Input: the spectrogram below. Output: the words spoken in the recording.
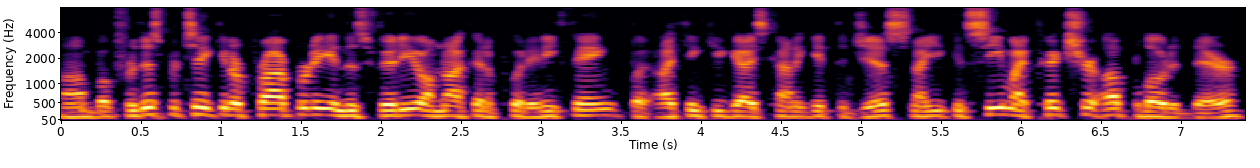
Um, but for this particular property in this video, I'm not going to put anything, but I think you guys kind of get the gist. Now you can see my picture uploaded there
